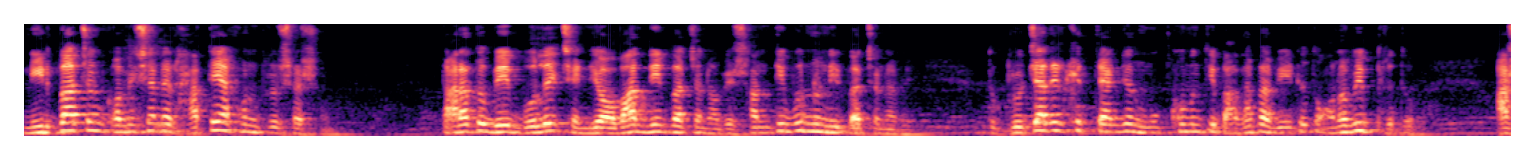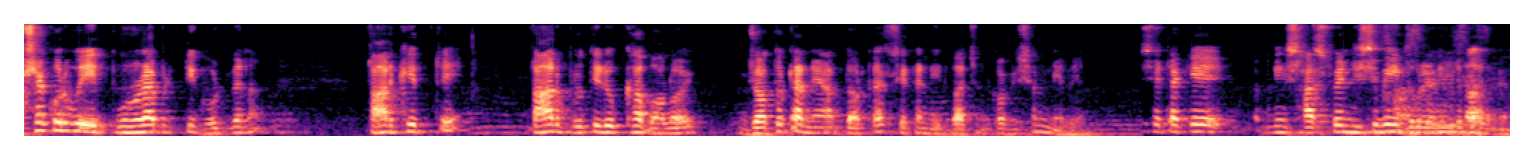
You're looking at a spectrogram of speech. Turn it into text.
নির্বাচন কমিশনের হাতে এখন প্রশাসন। তারা তো বলেছেন যে অবাধ নির্বাচন হবে, শান্তিপূর্ণ নির্বাচন হবে। তো প্রচারের ক্ষেত্রে একজন মুখ্যমন্ত্রী বাধা পাবে, এটা তো অনভিপ্রেত। আশা করব এর পুনরাবৃত্তি ঘটবে না। তার ক্ষেত্রে তার প্রতিরক্ষা বলয় যতটা নেওয়ার দরকার সেটা নির্বাচন কমিশন নেবেন। সেটাকে আপনি সাসপেন্ড হিসেবেই ধরে নিতে পারবেন।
